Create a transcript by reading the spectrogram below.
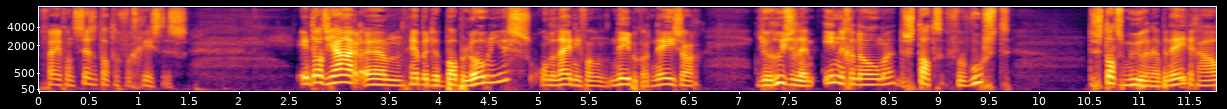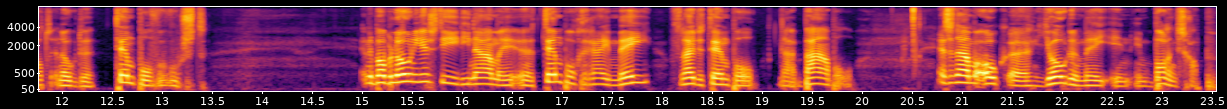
586 voor Christus. In dat jaar um, hebben de Babyloniërs onder leiding van Nebukadnezar Jeruzalem ingenomen, de stad verwoest, de stadsmuren naar beneden gehaald en ook de tempel verwoest. En de Babyloniërs die, die namen uh, tempelgerij mee vanuit de tempel naar Babel. En ze namen ook uh, Joden mee in, in ballingschap.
